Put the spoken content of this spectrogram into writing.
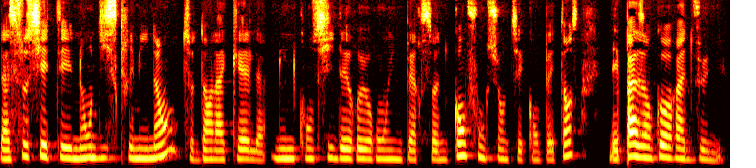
La société non discriminante, dans laquelle nous ne considérerons une personne qu'en fonction de ses compétences, n'est pas encore advenue.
